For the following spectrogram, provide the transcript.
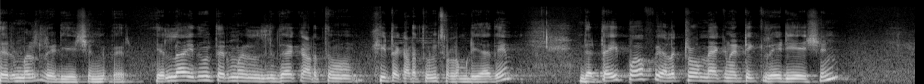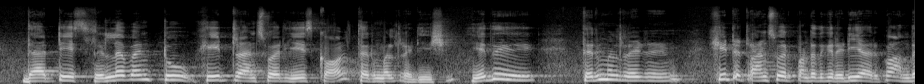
தெர்மல் ரேடியேஷன் பேர். எல்லா இதுவும் தெர்மல் இதை கடத்தும் ஹீட்டை கடத்தும்னு சொல்ல முடியாது. இந்த type of electro magnetic radiation that is relevant to heat transfer is call thermal radiation எது தெர்மல் ரே ஹீட்டை ட்ரான்ஸ்ஃபர் பண்ணுறதுக்கு ரெடியாக இருக்கோ அந்த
